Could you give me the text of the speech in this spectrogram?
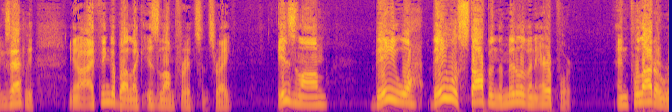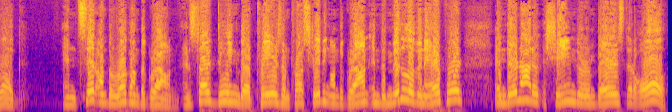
Exactly. You know, I think about like Islam, for instance, right? Islam, they will they will stop in the middle of an airport and pull out a rug and sit on the rug on the ground and start doing their prayers and prostrating on the ground in the middle of an airport, and they're not ashamed or embarrassed at all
